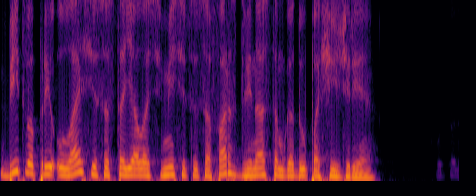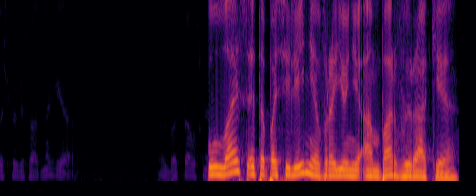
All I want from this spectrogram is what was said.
Битва при Улайсе состоялась в месяце Сафар в 12 году по хиджре. Улайс – это поселение в районе Амбар в Ираке.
